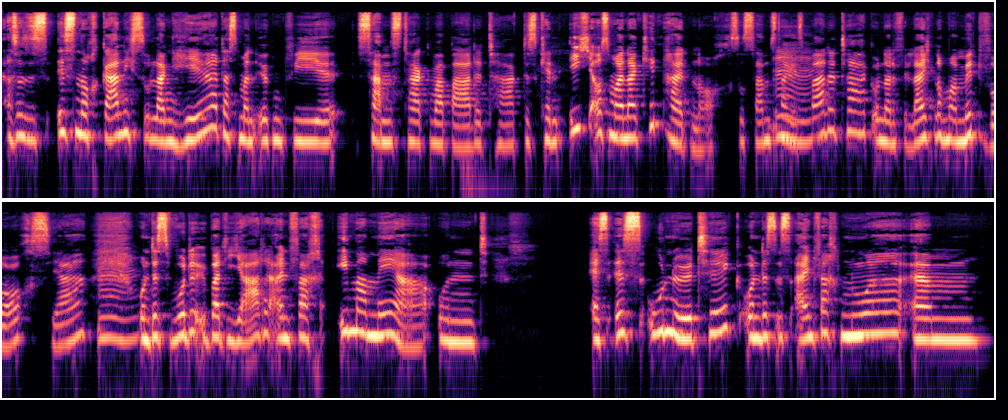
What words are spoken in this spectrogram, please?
also es ist noch gar nicht so lang her, dass man irgendwie Samstag war Badetag. Das kenne ich aus meiner Kindheit noch. So Samstag mhm. ist Badetag und dann vielleicht noch mal Mittwochs, ja. Mhm. Und das wurde über die Jahre einfach immer mehr und es ist unnötig und es ist einfach nur, ähm,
